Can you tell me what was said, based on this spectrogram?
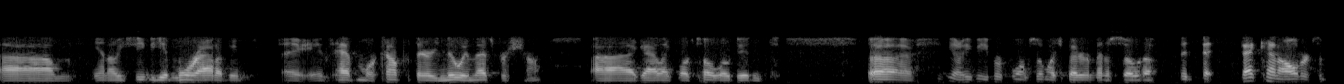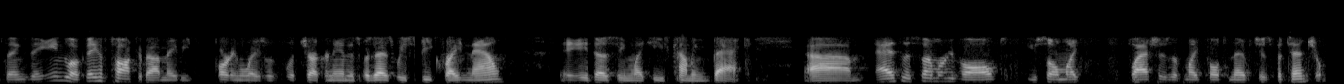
Um, you know, he seemed to get more out of him uh, and have more comfort there. He knew him, that's for sure. Uh, a guy like Bartolo didn't. Uh, you know, he, he performed so much better in Minnesota. That that, that kind of altered some things. And look, they have talked about maybe parting ways with, with Chuck Hernandez, but as we speak right now, it, it does seem like he's coming back. Um, as the summer evolved, you saw Mike flashes of Mike Foltynewicz's potential.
